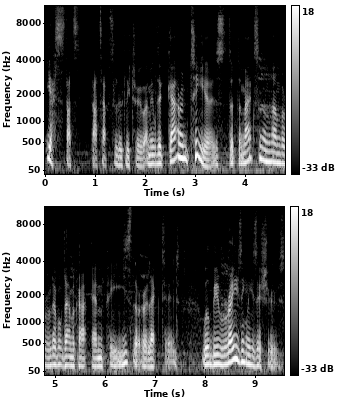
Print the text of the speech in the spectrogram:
Yes, that's that's absolutely true. I mean, the guarantee is that the maximum number of Liberal Democrat MPs that are elected will be raising these issues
